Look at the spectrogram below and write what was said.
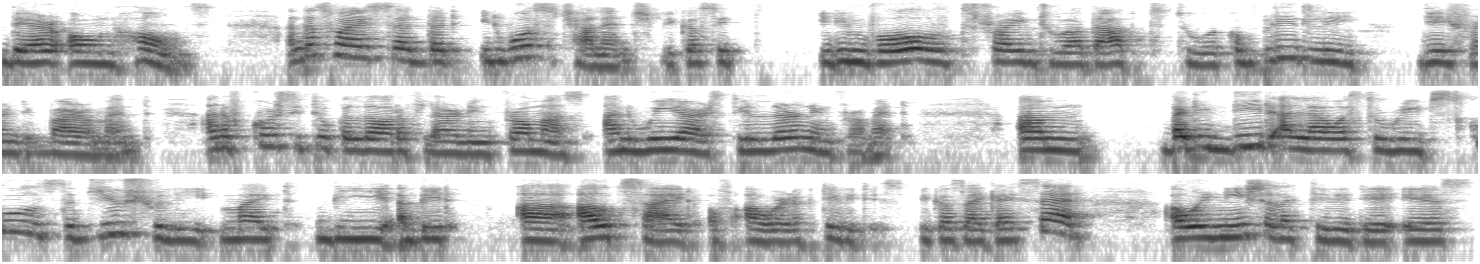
their own homes. And that's why I said that it was a challenge because it, it involved trying to adapt to a completely different environment. And of course, it took a lot of learning from us, and we are still learning from it. Um, but it did allow us to reach schools that usually might be a bit uh, outside of our activities. Because, like I said, our initial activity is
